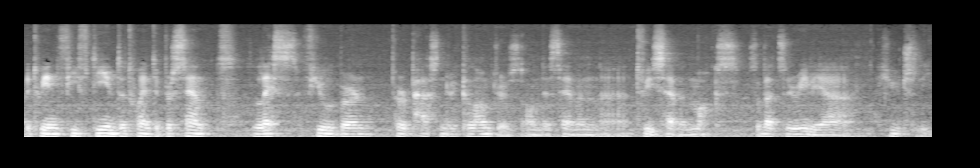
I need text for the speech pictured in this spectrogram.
between 15 to 20 percent less fuel burn per passenger kilometers on the 737 uh, MAX. So that's really a huge leap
